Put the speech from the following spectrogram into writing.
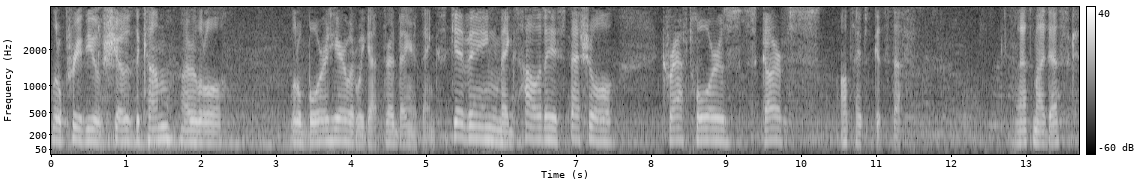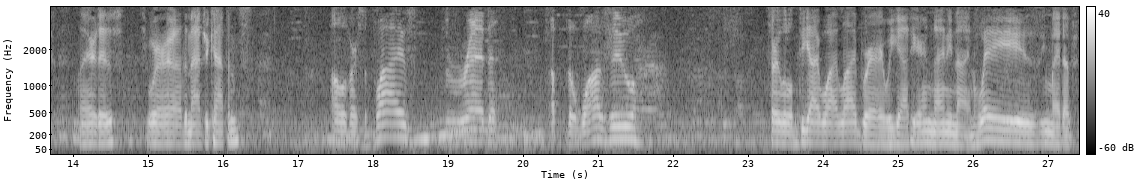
little preview of shows to come. Our little little board here. What do we got? Threadbanger Thanksgiving, Meg's Holiday Special, craft whores, scarves, all types of good stuff. That's my desk. There it is. It's where uh, the magic happens. All of our supplies, thread up the wazoo. It's our little DIY library we got here. 99 ways. You might have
